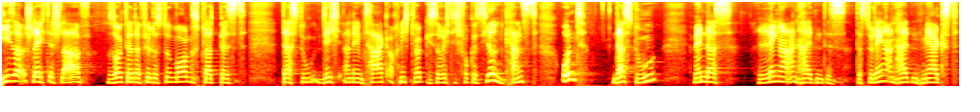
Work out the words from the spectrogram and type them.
dieser schlechte Schlaf sorgt ja dafür, dass du morgens platt bist, dass du dich an dem Tag auch nicht wirklich so richtig fokussieren kannst und dass du, wenn das länger anhaltend ist, dass du länger anhaltend merkst,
